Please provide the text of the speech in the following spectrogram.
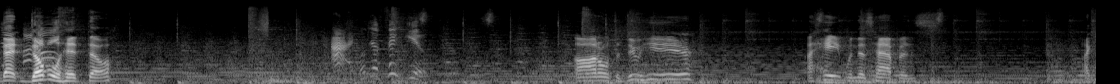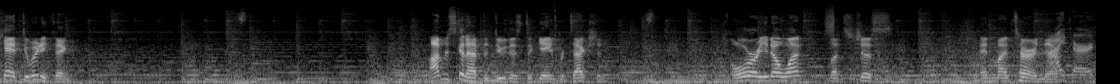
That double hit, though. Alright, well, just thank you. Oh, I don't know what to do here. I hate when this happens. I can't do anything. I'm just gonna have to do this to gain protection. Or, you know what? Let's just end my turn there. My turn.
